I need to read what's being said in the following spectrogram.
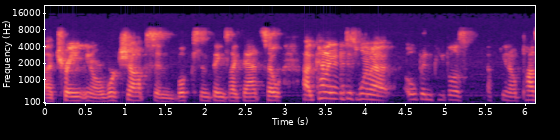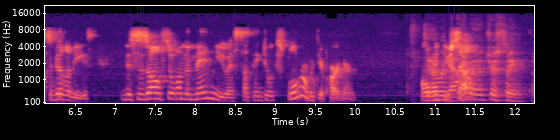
uh, train you know workshops and books and things like that. So I kind of just want to open people's you know possibilities. This is also on the menu as something to explore with your partner or You know, it's yourself. kind of interesting. Uh,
